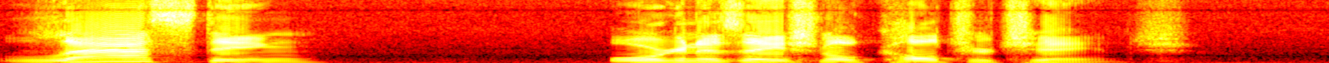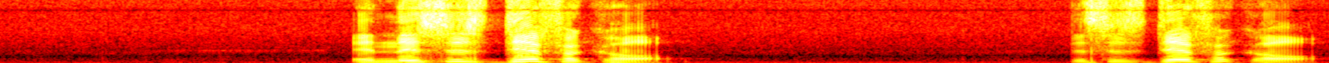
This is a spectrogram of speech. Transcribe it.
lasting organizational culture change. And this is difficult. This is difficult.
